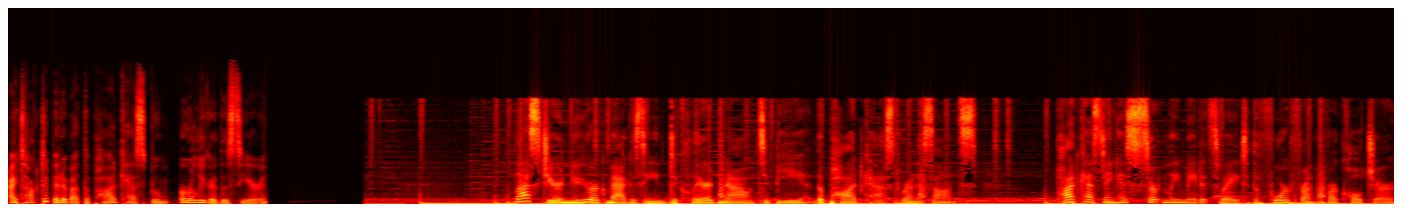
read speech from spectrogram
I talked a bit about the podcast boom earlier this year Last year, New York Magazine declared now to be the podcast renaissance. Podcasting has certainly made its way to the forefront of our culture,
